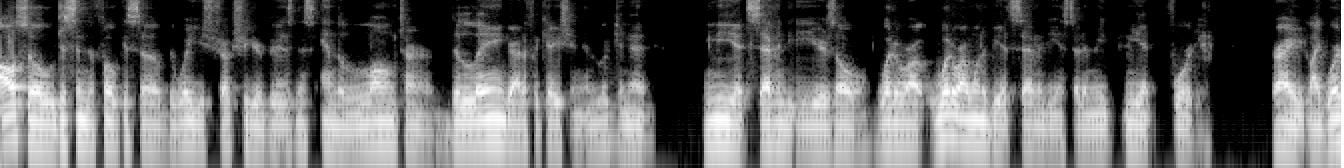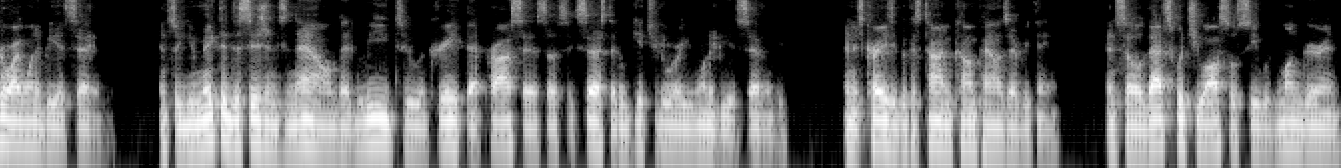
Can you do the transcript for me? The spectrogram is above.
also just in the focus of the way you structure your business and the long term, delaying gratification and looking at me at 70 years old? What do I what do I want to be at 70 instead of me me at 40? Right? Like where do I want to be at 70? And so you make the decisions now that lead to and create that process of success that'll get you to where you want to be at 70. And it's crazy because time compounds everything. And so that's what you also see with Munger and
